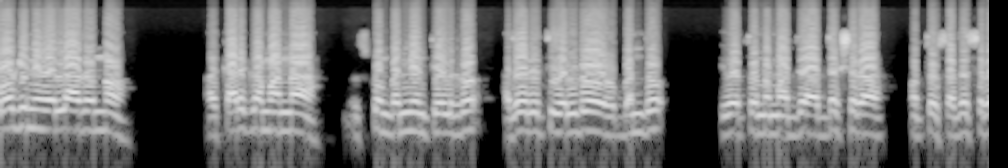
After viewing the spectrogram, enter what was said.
ಹೋಗಿ ನೀವೆಲ್ಲ ಅದನ್ನು ಆ ಕಾರ್ಯಕ್ರಮವನ್ನ ಮುಗಿಸ್ಕೊಂಡ್ ಬನ್ನಿ ಅಂತ ಹೇಳಿದ್ರು. ಅದೇ ರೀತಿ ಎಲ್ಲರೂ ಬಂದು ಇವತ್ತು ನಮ್ಮ ಅಧ್ಯ- ಅಧ್ಯಕ್ಷರ ಮತ್ತು ಸದಸ್ಯರ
